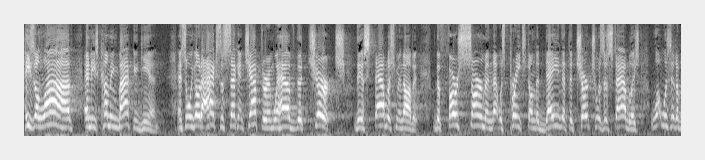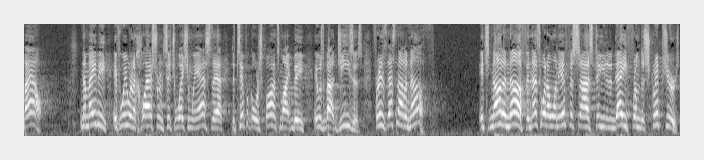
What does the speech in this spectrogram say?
He's alive and he's coming back again. And so we go to Acts, the second chapter, and we have the church, the establishment of it. The first sermon that was preached on the day that the church was established, what was it about? Now, maybe if we were in a classroom situation, we asked that, the typical response might be, it was about Jesus. Friends, that's not enough. It's not enough, and that's what I want to emphasize to you today from the scriptures.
